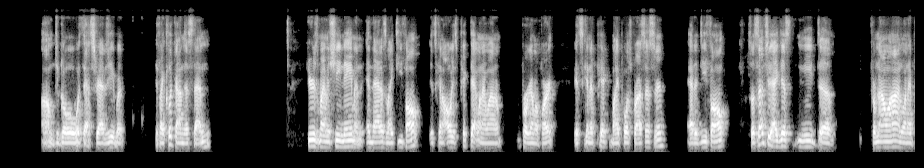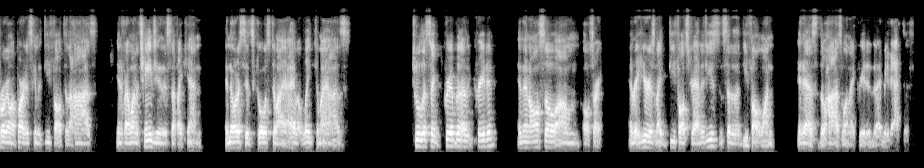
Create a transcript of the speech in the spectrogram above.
um, to go with that strategy. But if I click on this then, here's my machine name and, and that is my default. It's gonna always pick that when I wanna program a part. It's gonna pick my post processor at a default. So essentially I just need to, from now on, when I program a part, it's gonna default to the Haas. And if I wanna change any of this stuff, I can. And notice it goes to my, I have a link to my Haas tool list I created. And then also, um, oh, sorry. And right here is my default strategies. Instead of the default one, it has the Haas one I created that I made active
